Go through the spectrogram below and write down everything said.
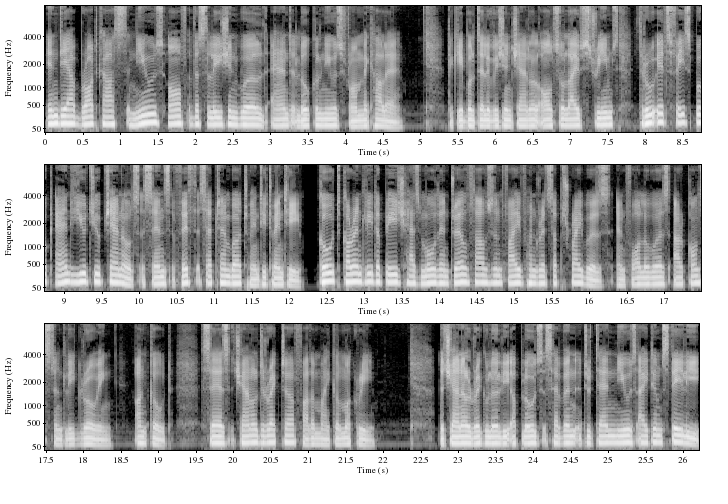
India broadcasts news of the Salesian world and local news from Meghalaya. The cable television channel also live streams through its Facebook and YouTube channels since 5th September 2020. Quote, currently the page has more than 12,500 subscribers and followers are constantly growing, unquote, says channel director Father Michael Macri. The channel regularly uploads 7 to 10 news items daily,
